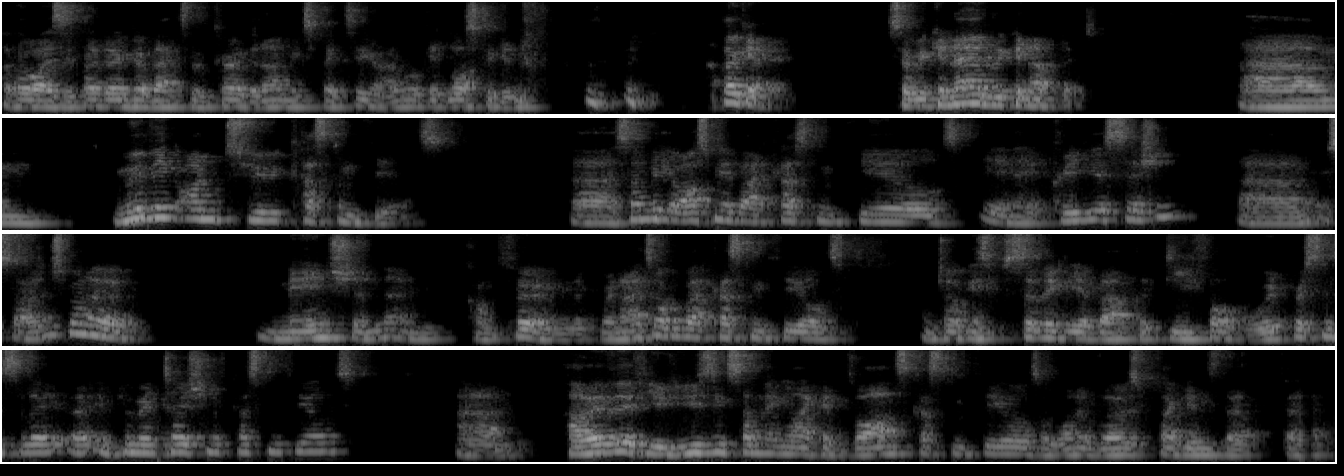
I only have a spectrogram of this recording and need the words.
otherwise, if I don't go back to the code that I'm expecting, I will get lost again. okay, so we can add, we can update. Um, moving on to custom fields. Uh, somebody asked me about custom fields in a previous session. Um, so I just want to mention and confirm that when I talk about custom fields, I'm talking specifically about the default WordPress uh, implementation of custom fields. Um, however, if you're using something like advanced custom fields or one of those plugins that, that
